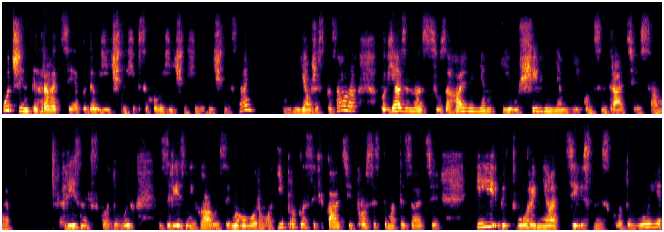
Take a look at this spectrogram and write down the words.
Отже, інтеграція педагогічних і психологічних і медичних знань. Я вже сказала, пов'язана з узагальненням і ущільненням і концентрацією саме різних складових з різних галузей. Ми говоримо і про класифікацію, і про систематизацію, і відтворення цілісної складової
